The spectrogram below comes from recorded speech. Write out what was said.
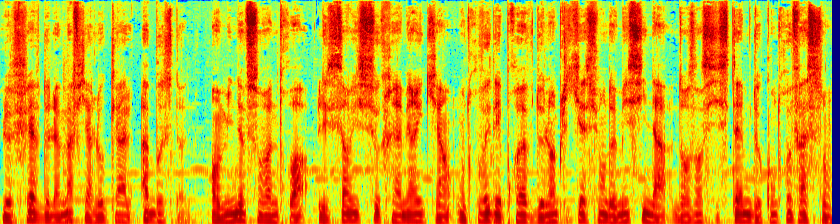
le chef de la mafia locale à Boston. En 1923, les services secrets américains ont trouvé des preuves de l'implication de Messina dans un système de contrefaçon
